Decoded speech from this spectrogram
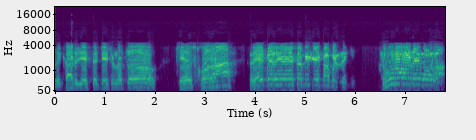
రికార్డు చేస్తే చేసి ఉండొచ్చు చేసుకోరా. రేపే చేస్తా బీజేపీ నువ్వు కావాలా కావాలా?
